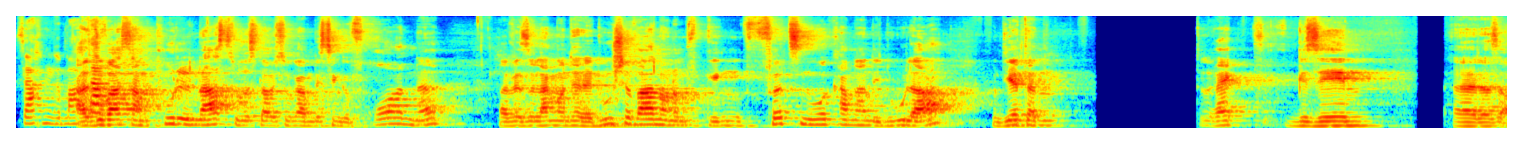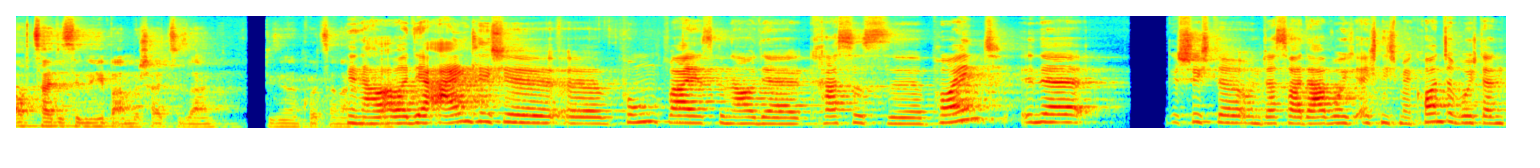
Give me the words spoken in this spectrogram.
Sachen gemacht habe. Also du warst am Pudel nass, du hast glaube ich sogar ein bisschen gefroren, ne? Weil wir so lange unter der Dusche waren und gegen 14 Uhr kam dann die Dula und die hat dann direkt gesehen, äh, dass es auch Zeit ist, den Hebammen Bescheid zu sagen. Die sind dann kurz danach. Genau, aber der eigentliche äh, Punkt war jetzt genau der krasseste Point in der Geschichte und das war da, wo ich echt nicht mehr konnte, wo ich dann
